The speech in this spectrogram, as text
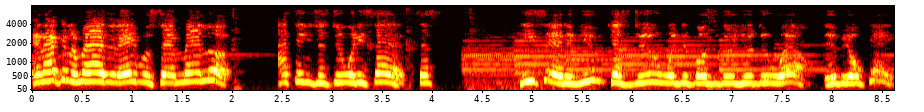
And I can imagine Abel saying, Man, look, I think you just do what he says. Just he said, if you just do what you're supposed to do, you'll do well. It'll be okay.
